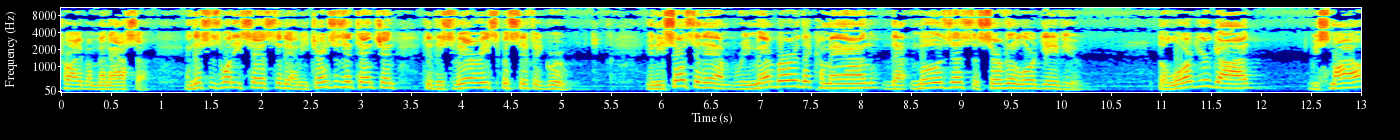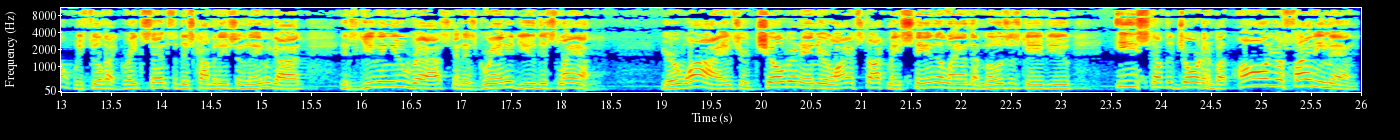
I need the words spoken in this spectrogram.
tribe of Manasseh. And this is what he says to them. He turns his attention to this very specific group. And he says to them, Remember the command that Moses, the servant of the Lord, gave you. The Lord your God, we smile, we feel that great sense of this combination of the name of God, is giving you rest and has granted you this land. Your wives, your children, and your livestock may stay in the land that Moses gave you east of the Jordan, but all your fighting men,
